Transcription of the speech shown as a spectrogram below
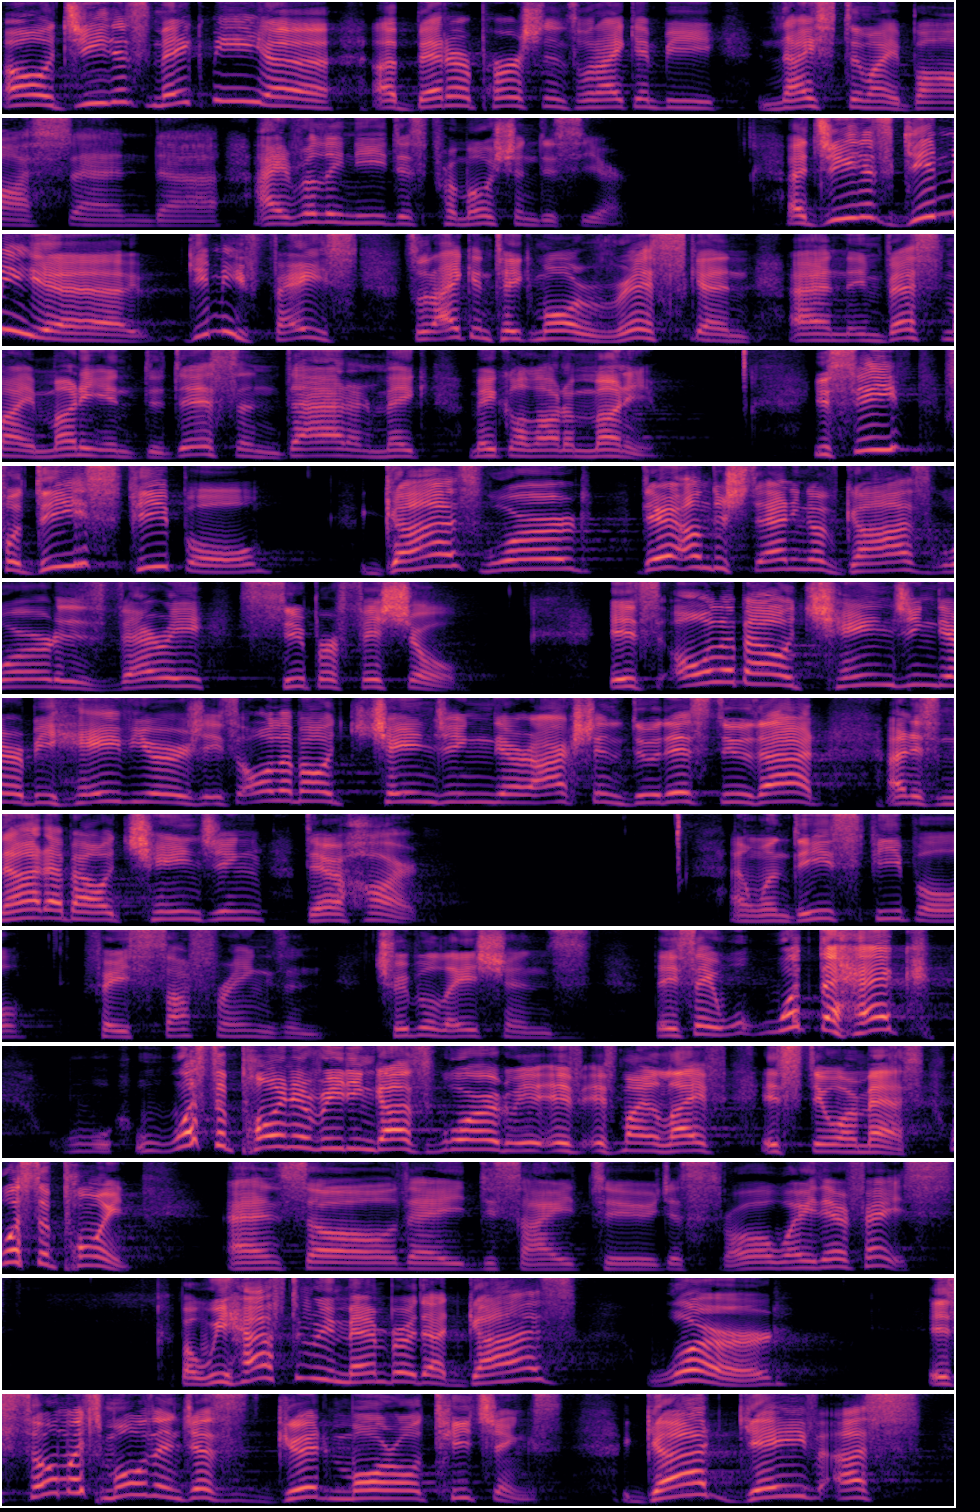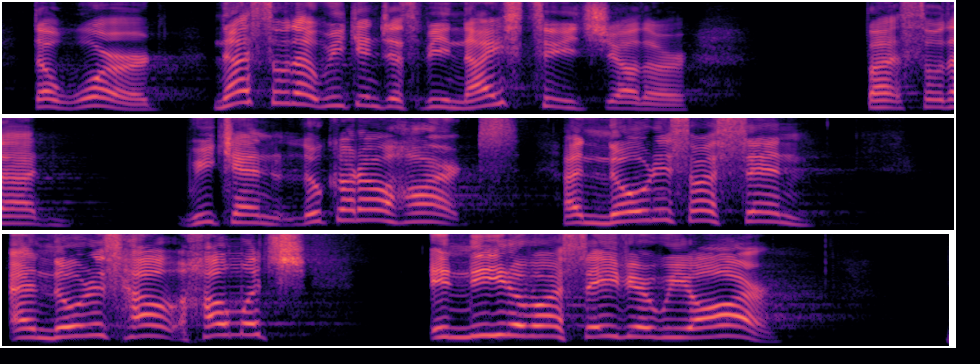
Oh, Jesus, make me a, a, better person so that I can be nice to my boss and uh, I really need this promotion this year. Uh, Jesus, give me, uh, give me faith so that I can take more risk and, and invest my money into this and that and make, make a lot of money. You see, for these people, God's word, their understanding of God's word is very superficial. It's all about changing their behaviors. It's all about changing their actions, do this, do that. And it's not about changing their heart. And when these people face sufferings and tribulations, they say, What the heck? What's the point of reading God's word if, if my life is still a mess? What's the point? And so they decide to just throw away their faith. But we have to remember that God's word is so much more than just good moral teachings. God gave us the word not so that we can just be nice to each other, but so that we can look at our hearts and notice our sin and notice how, how much in need of our Savior we are.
